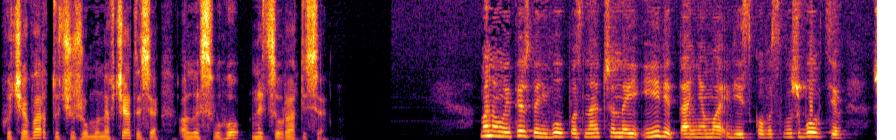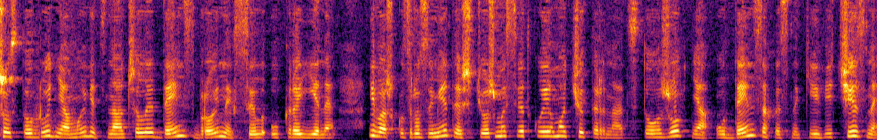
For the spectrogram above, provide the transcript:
хоча варто чужому навчатися, але свого не цуратися. Минулий тиждень був позначений і вітаннями військовослужбовців. 6 грудня ми відзначили День Збройних сил України. І важко зрозуміти, що ж ми святкуємо 14 жовтня у День захисників вітчизни.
